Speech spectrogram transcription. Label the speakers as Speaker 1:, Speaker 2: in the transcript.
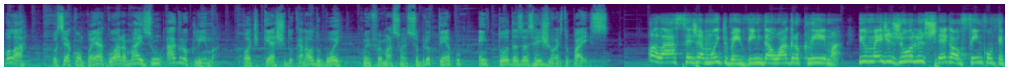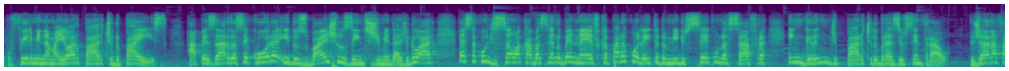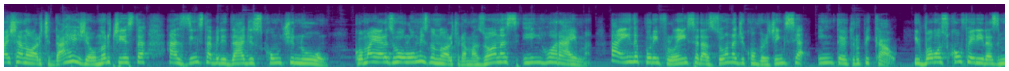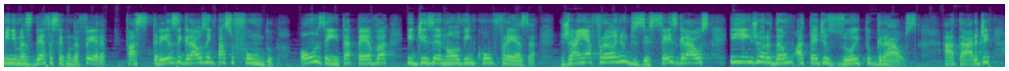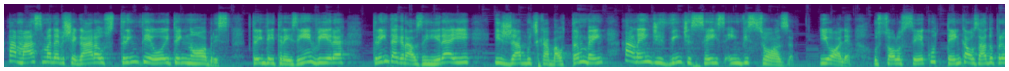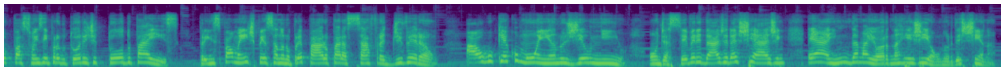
Speaker 1: Olá, você acompanha agora mais um Agroclima, podcast do canal do Boi com informações sobre o tempo em todas as regiões do país.
Speaker 2: Olá, seja muito bem-vinda ao Agroclima. E o mês de julho chega ao fim com tempo firme na maior parte do país. Apesar da secura e dos baixos índices de umidade do ar, essa condição acaba sendo benéfica para a colheita do milho segunda safra em grande parte do Brasil Central. Já na faixa norte da região nortista, as instabilidades continuam, com maiores volumes no norte do Amazonas e em Roraima, ainda por influência da zona de convergência intertropical. E vamos conferir as mínimas desta segunda-feira? Faz 13 graus em Passo Fundo, 11 em Itapeva e 19 em Confresa. Já em Afrânio, 16 graus e em Jordão, até 18 graus. À tarde, a máxima deve chegar aos 38 em Nobres, 33 em Envira, 30 graus em Iraí e Jabuticabal também, além de 26 em Viçosa. E olha, o solo seco tem causado preocupações em produtores de todo o país, principalmente pensando no preparo para a safra de verão, algo que é comum em anos de El Ninho, onde a severidade da estiagem é ainda maior na região nordestina.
